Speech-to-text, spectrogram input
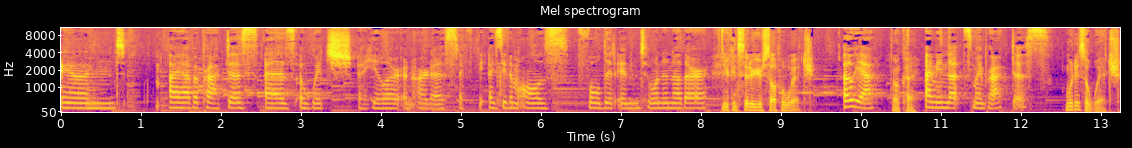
and I have a practice as a witch, a healer, an artist. I, see them all as folded into one another. You consider yourself a witch? Oh, yeah. Okay. I mean, that's my practice. What is a witch?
